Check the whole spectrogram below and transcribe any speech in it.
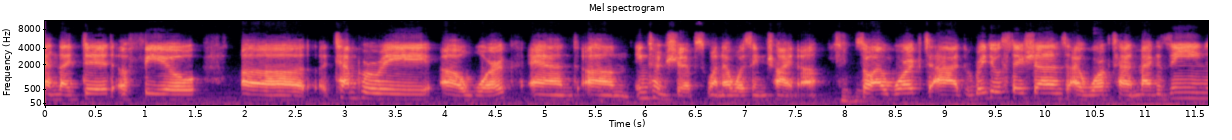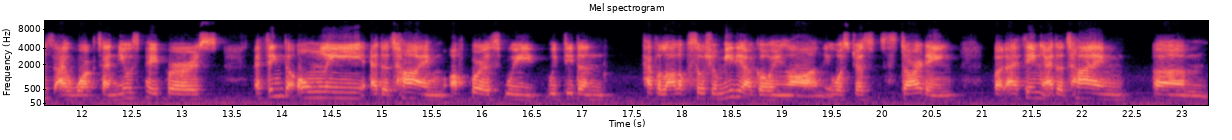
and I did a few uh, temporary uh, work and um, internships when I was in China. Mm-hmm. So I worked at radio stations, I worked at magazines, I worked at newspapers. I think the only at the time, of course, we we didn't have a lot of social media going on. It was just starting. But I think at the time, um,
